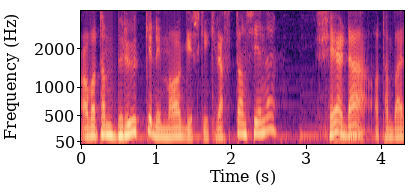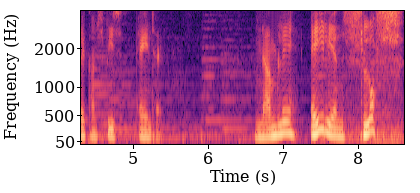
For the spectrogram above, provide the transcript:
av at han bruker de magiske kreftene sine, skjer det at han bare kan spise én ting. Nemlig alien slosh,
